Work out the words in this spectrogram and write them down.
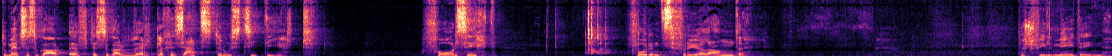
Du merkst es sogar öfters, sogar wörtliche Sätze daraus zitiert. Vorsicht vor dem zu frühen Landen. Da ist viel mehr drin.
